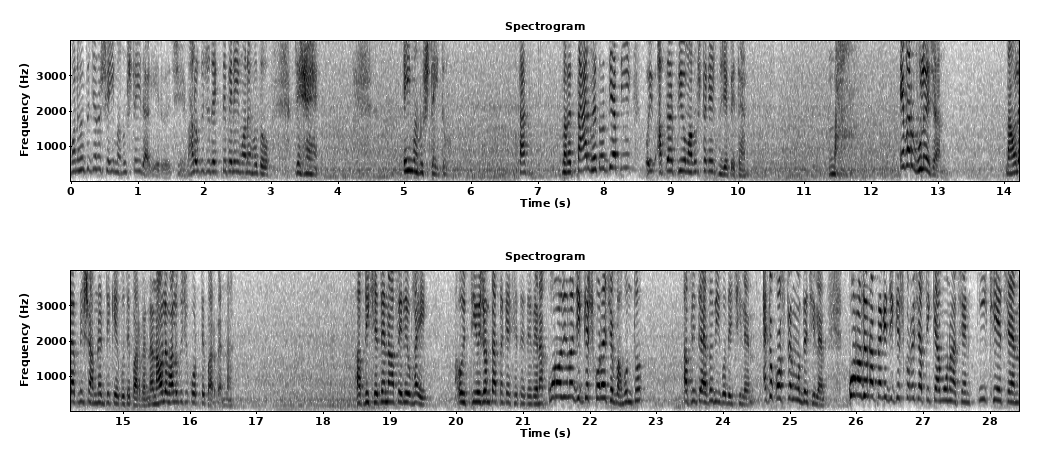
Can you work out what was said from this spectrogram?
মনে হতো যেন সেই মানুষটাই দাঁড়িয়ে রয়েছে। ভালো কিছু দেখতে পেলেই মনে হতো যে হ্যাঁ এই মানুষটাই তো। মানে তার ভেতর দিয়ে আপনি ওই আপনার প্রিয় মানুষটাকেই খুঁজে পেতেন। না। এবার ভুলে যান। না হলে আপনি সামনের দিকে এগোতে পারবেন না না হলে ভালো কিছু করতে পারবেন না। আপনি খেতে না পেলেও ভাই, ওই প্রিয়জনটা আপনাকে খেতে দেবে না। কোনোদিনও জিজ্ঞেস করেছে, ভাবুন তো। আপনি তো এত বিপদে ছিলেন, এত কষ্টের মধ্যে ছিলেন। কোনোদিন আপনাকে জিজ্ঞেস করেছে, আপনি কেমন আছেন? কি খেয়েছেন?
